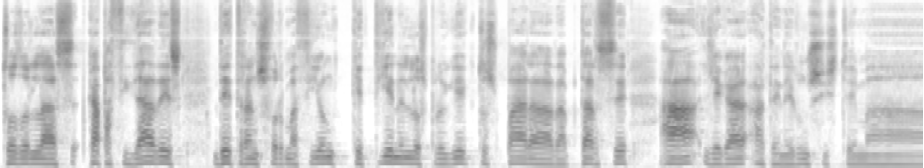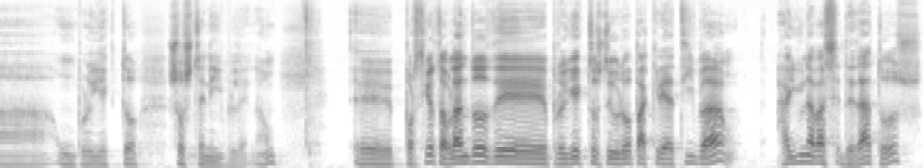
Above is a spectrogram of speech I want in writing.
todas las capacidades de transformación que tienen los proyectos para adaptarse a llegar a tener un sistema, un proyecto sostenible. Eh, por cierto, hablando de proyectos de Europa Creativa, hay una base de datos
